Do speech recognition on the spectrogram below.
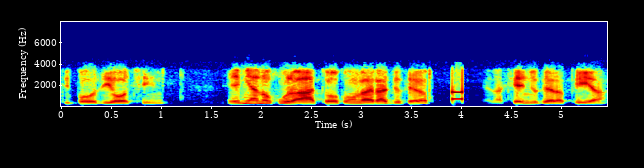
tipo di Hodgkin, e mi hanno curato con la radioterapia e la chemioterapia.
